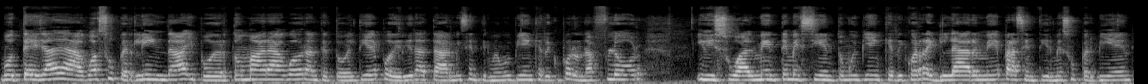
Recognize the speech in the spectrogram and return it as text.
botella de agua súper linda y poder tomar agua durante todo el día y poder hidratarme y sentirme muy bien. Qué rico poner una flor y visualmente me siento muy bien. Qué rico arreglarme para sentirme súper bien.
